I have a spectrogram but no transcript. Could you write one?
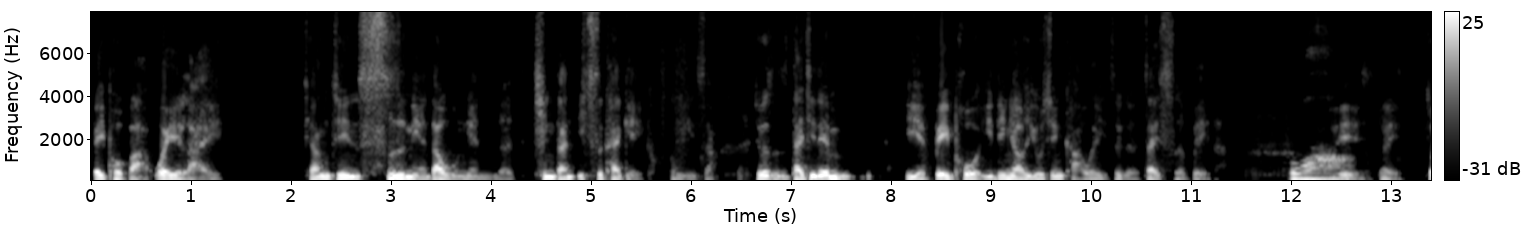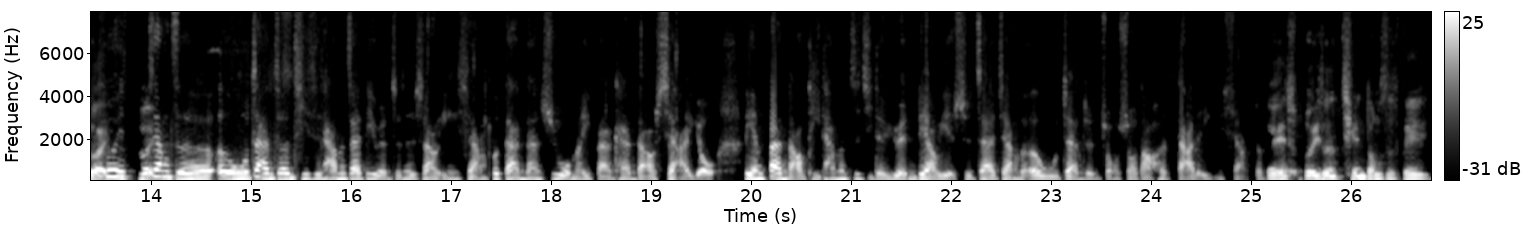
被迫把未来将近四年到五年的清单一次开给供应商，就是台积电也被迫一定要优先卡位这个在设备的。哇，对对。所以这样子，俄乌战争其实他们在地缘政治上影响不单单是我们一般看到下游，连半导体他们自己的原料也是在这样的俄乌战争中受到很大的影响，对不对？对，所以说牵动是非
